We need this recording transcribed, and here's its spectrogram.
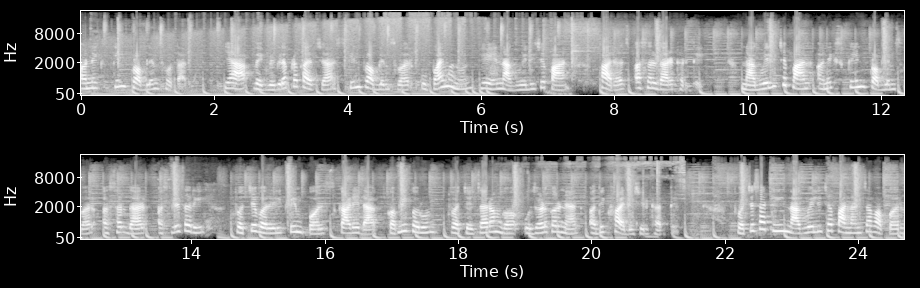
अनेक स्किन प्रॉब्लेम्स होतात. या वेगवेगळ्या प्रकारच्या स्किन प्रॉब्लेम्सवर उपाय म्हणून हे नागवेलीचे पान फारच असरदार ठरते. नागवेलीचे पान अनेक स्किन प्रॉब्लेम्सवर असरदार असले तरी त्वचेवरील पिंपल्स काळे डाग कमी करून त्वचेचा रंग उजळ करण्यात अधिक फायदेशीर ठरते. त्वचेसाठी नागवेलीच्या पानांचा वापर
